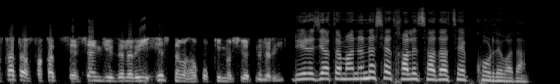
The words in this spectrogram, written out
فقط او فقط سیاسي انګیزه لري هیڅ نوې حقوقي مسولیت نه لري ډیره زیاته مننه سید خالد سادات صاحب کور دی ودان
